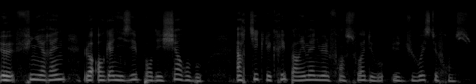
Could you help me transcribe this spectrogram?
euh, funéraires organisées pour des chiens robots. Article écrit par Emmanuel François du Ouest France.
